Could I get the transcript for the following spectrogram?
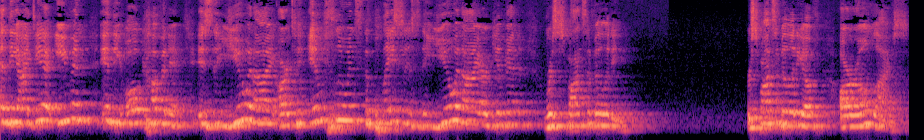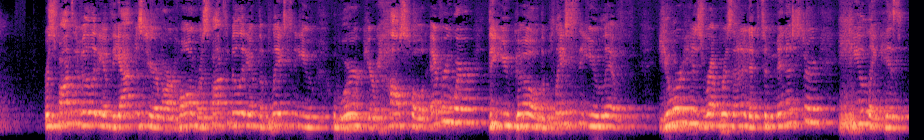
And the idea, even in the Old Covenant, is that you and I are to influence the places that you and I are given responsibility. Responsibility of our own lives, responsibility of the atmosphere of our home, responsibility of the place that you work, your household, everywhere that you go, the place that you live. You're his representative to minister healing, his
